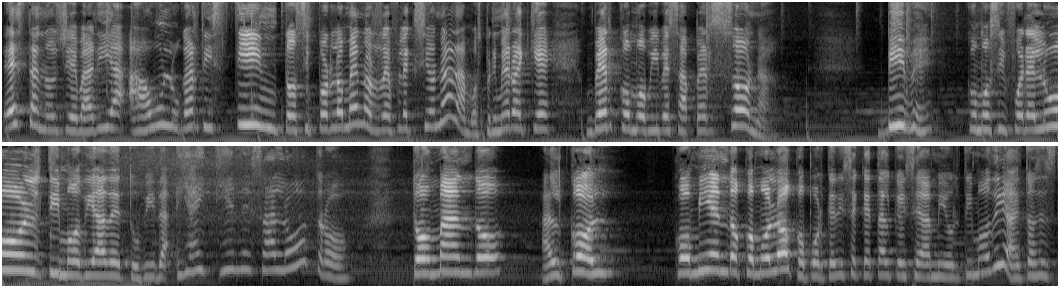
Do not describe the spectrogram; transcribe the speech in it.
esta nos llevaría a un lugar distinto si por lo menos reflexionáramos. Primero hay que ver cómo vive esa persona. Vive como si fuera el último día de tu vida y ahí tienes al otro tomando alcohol comiendo como loco porque dice qué tal que hoy sea mi último día. Entonces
